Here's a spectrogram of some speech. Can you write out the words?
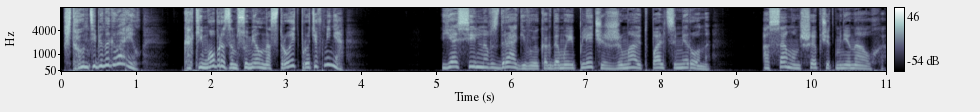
Что он тебе наговорил? Каким образом сумел настроить против меня? Я сильно вздрагиваю, когда мои плечи сжимают пальцы Мирона, а сам он шепчет мне на ухо.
